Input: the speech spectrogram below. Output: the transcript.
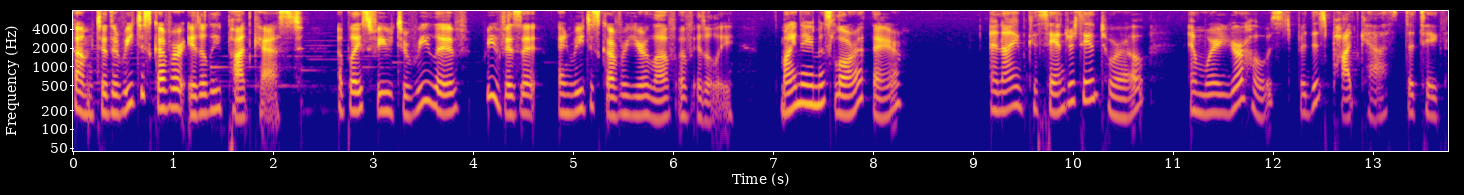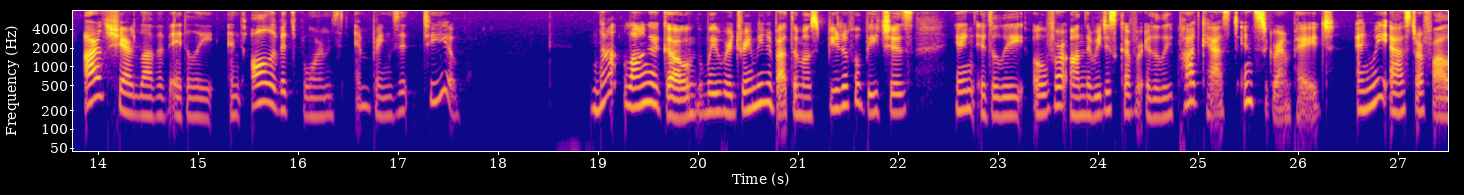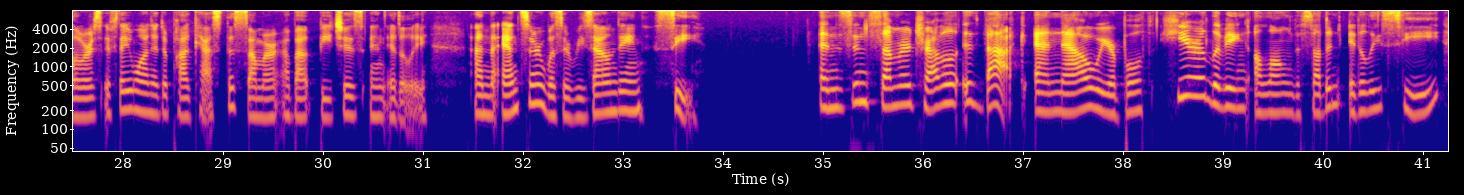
Welcome to the Rediscover Italy podcast, a place for you to relive, revisit, and rediscover your love of Italy. My name is Laura Thayer. And I am Cassandra Santoro, and we're your hosts for this podcast that takes our shared love of Italy in all of its forms and brings it to you. Not long ago, we were dreaming about the most beautiful beaches in Italy over on the Rediscover Italy podcast Instagram page. And we asked our followers if they wanted a podcast this summer about beaches in Italy. And the answer was a resounding C. And since summer travel is back, and now we are both here living along the southern Italy sea,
